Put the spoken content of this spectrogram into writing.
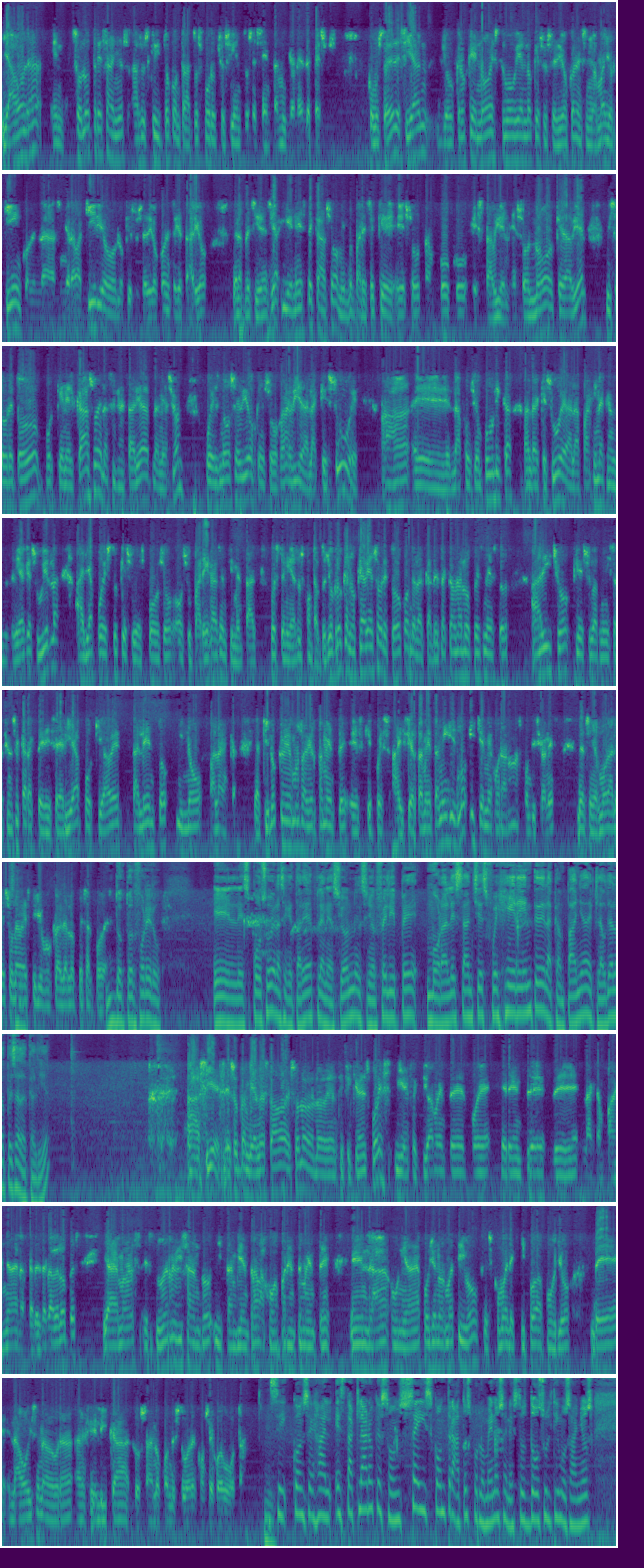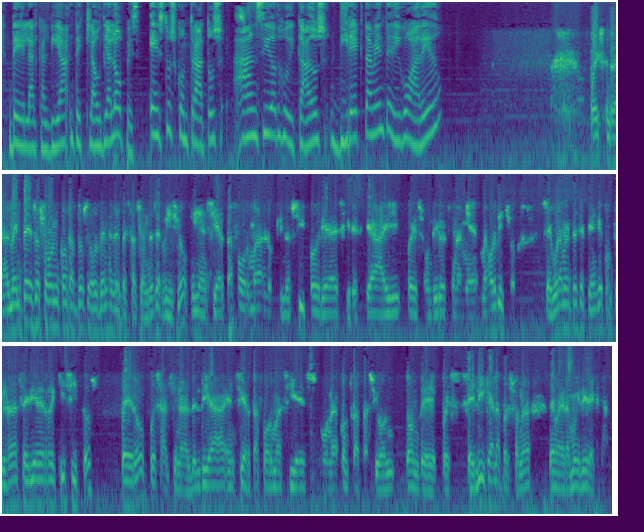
Y ahora, en solo tres años, ha suscrito contratos por 860 millones de pesos. Como ustedes decían, yo creo que no estuvo bien lo que sucedió con el señor Mallorquín, con la señora Baquirio, lo que sucedió con el secretario de la presidencia. Y en este caso, a mí me parece que eso tampoco está bien. Eso no queda bien. Y sobre todo porque en el caso de la secretaria de Planeación, pues no se vio que en su hoja de vida, la que sube a eh, la función pública, a la que sube a la página que tenía que subirla, haya puesto que su esposo o su pareja sentimental pues tenía sus contactos. Yo creo que no queda bien, sobre todo cuando la alcaldesa Carla López Néstor ha dicho que su administración se caracterizaría porque iba a haber talento y no palanca. Y aquí lo que vemos abiertamente es que pues hay ciertamente amiguismo y que mejoraron las condiciones del señor Morales una vez que llegó Claudia López al poder. Doctor Forero, el esposo de la secretaria de Planeación, el señor Felipe Morales Sánchez, fue gerente de la campaña de Claudia López a la alcaldía. Así es, eso también lo he estado, eso lo, lo, identifiqué después y efectivamente él fue gerente de la campaña de la alcaldesa Claudia López y además estuve revisando y también trabajó aparentemente en la unidad de apoyo normativo, que es como el equipo de apoyo de la hoy senadora Angélica Lozano cuando estuvo en el Consejo de Bogotá. Sí, concejal, está claro que son seis contratos, por lo menos en estos dos últimos años de la alcaldía de Claudia López. ¿Estos contratos han sido adjudicados directamente, digo, a dedo? Pues realmente esos son contratos de órdenes de prestación de servicio y en cierta forma lo que uno sí podría decir es que hay pues un direccionamiento, mejor dicho, seguramente se tienen que cumplir una serie de requisitos, pero pues al final del día en cierta forma sí es una contratación donde pues se elige a la persona de manera muy directa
